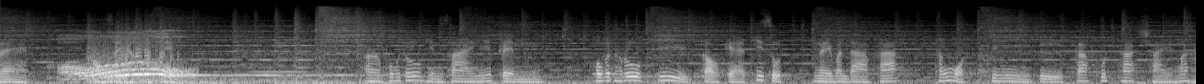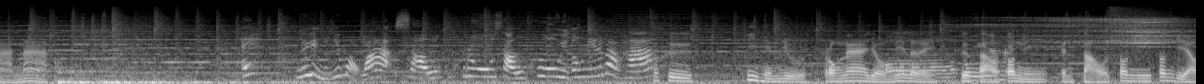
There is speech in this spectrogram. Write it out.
แรกโอ้ของสยามอังกฤษเอ่อพระพุทธรูปหินทรายนี้เป็นพระพุทธรูปที่เก่าแก่ที่สุดในบรรดาพระทั้งหมดที่นี่คือพระพุทธชัยมหานาถเอ๊ะแล้วอย่างนี้ที่บอกว่าเสาครูเสาครูอยู่ตรงนี้หรือเปล่าคะ ก็คือ ที่เห็นอยู่ตรงหน้าโยมนี่เลย คือเสาต้นนี้เป็นเสาต้นนี้ต้นเดียว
